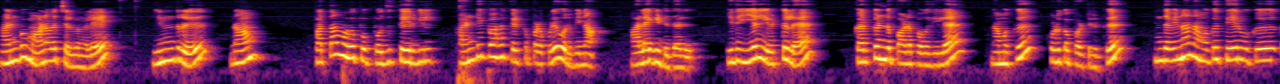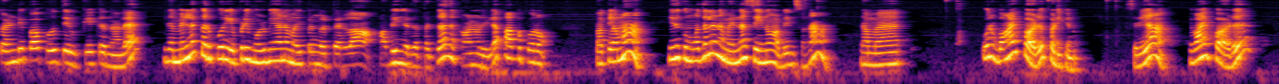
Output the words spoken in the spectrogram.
அன்பு மாணவ செல்வங்களே இன்று நாம் பத்தாம் வகுப்பு பொதுத் தேர்வில் கண்டிப்பாக கேட்கப்படக்கூடிய ஒரு வினா அலகிடுதல் இது இயல் எட்டில் கற்கண்டு பாடப்பகுதியில் நமக்கு கொடுக்கப்பட்டிருக்கு. இந்த வினா நமக்கு தேர்வுக்கு கண்டிப்பாக பொது தேர்வு கேட்கறதுனால இந்த மெல்லக்கற்போர் எப்படி முழுமையான மதிப்பெண்கள் பெறலாம் அப்படிங்கிறத பற்றி தான் இந்த காணொளியில் பார்க்க போகிறோம் பார்க்கலாமா? இதுக்கு முதல்ல நம்ம என்ன செய்யணும் அப்படின்னு சொன்னால் நம்ம ஒரு வாய்ப்பாடு படிக்கணும். சரியா? வாய்ப்பாடு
